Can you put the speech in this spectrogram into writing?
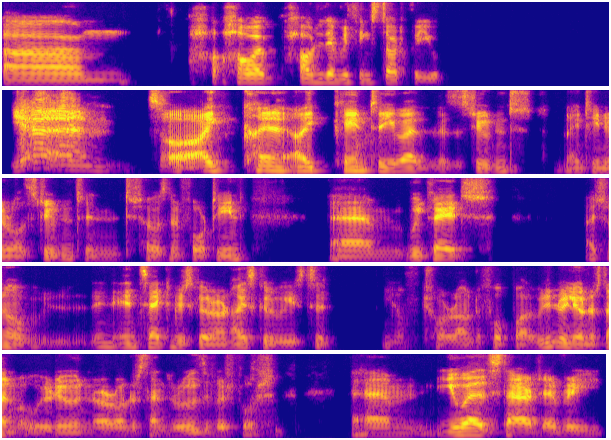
Um, how, how did everything start for you? Yeah, um, so I kind of I came to UL as a student, nineteen year old student in two thousand and fourteen. Um, we played, I don't know, in, in secondary school or in high school we used to you know throw around the football. We didn't really understand what we were doing or understand the rules of it, but um, UL start every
